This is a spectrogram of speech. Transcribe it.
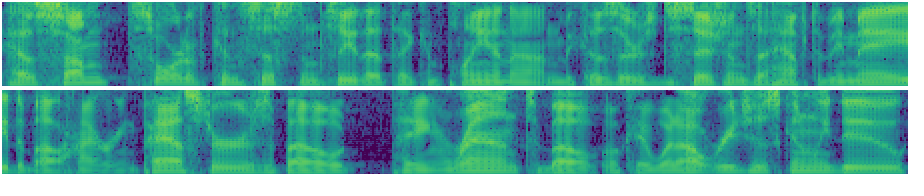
has some sort of consistency that they can plan on because there's decisions that have to be made about hiring pastors, about paying rent, about okay, what outreaches can we do?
